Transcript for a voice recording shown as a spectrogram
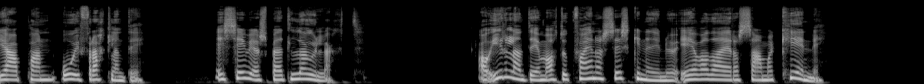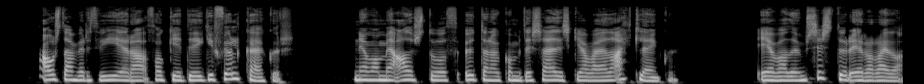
Japan og í Fraklandi sifjarspell löglegt. Á Írlandi máttu hvæna sískinniðinu ef að það er að sama kyni. Ástæðan verið því er að þá getið ekki fjölga ykkur, nema með aðstóð utan að komið til sæðiskjafa eða ætleðingu, ef að um sýstur er að ræða,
